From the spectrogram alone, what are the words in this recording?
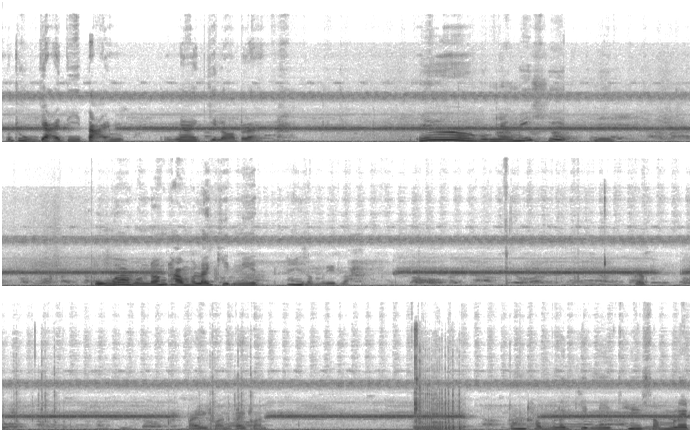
กูถูกยายตีตายแม่กี่รอบแล้วเออผมยังไม่เข็ดนี่ผมว่าผมต้องทำภารกิจนี้ให้สำเร็จว่ะไปก่อนไปก่อน ต้องทำภารกิจนี้ให้สำเร็จ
